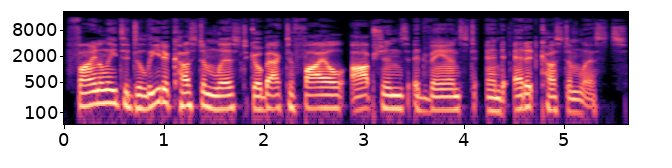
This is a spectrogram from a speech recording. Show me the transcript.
Finally, to delete a custom list, go back to File, Options, Advanced, and Edit Custom Lists.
